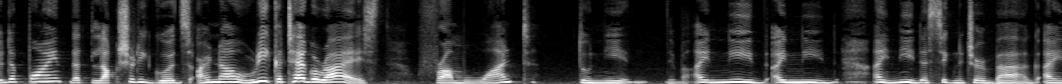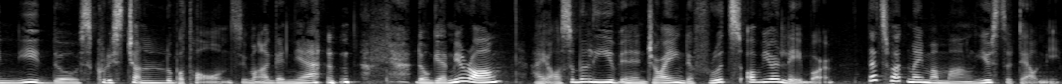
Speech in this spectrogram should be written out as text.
To the point that luxury goods are now recategorized from want to need. Diba? I need, I need, I need a signature bag. I need those Christian Louboutins. Yung mga ganyan. Don't get me wrong. I also believe in enjoying the fruits of your labor. That's what my mamang used to tell me.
